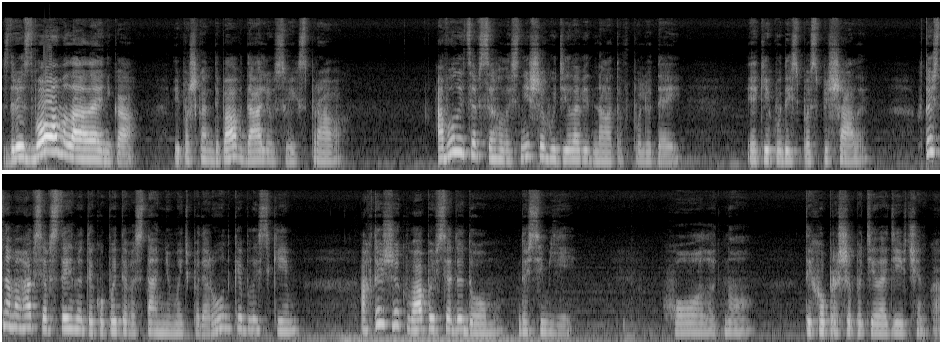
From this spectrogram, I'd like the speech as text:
З різдвом, маленька! І пошкандибав далі у своїх справах. А вулиця все голосніше гуділа від натовпу людей, які кудись поспішали. Хтось намагався встигнути купити в останню мить подарунки близьким, а хтось же квапився додому, до сім'ї. Холодно, тихо прошепотіла дівчинка,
